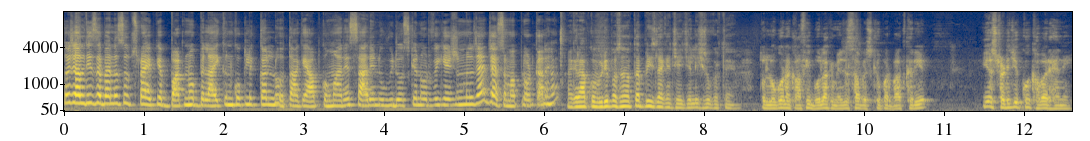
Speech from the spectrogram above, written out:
तो जल्दी से पहले सब्सक्राइब के बटन और बेल आइकन को क्लिक कर लो ताकि आपको हमारे सारे न्यू वीडियोस के नोटिफिकेशन मिल जाए जैसे हम अपलोड कर रहे हैं। अगर आपको वीडियो पसंद आता है प्लीज़ लाइक एंड शेयर चलिए शुरू करते हैं। तो लोगों ने काफ़ी बोला कि मेजर साहब इसके ऊपर बात करिए। ये स्ट्रेटेजिक कोई खबर है नहीं।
